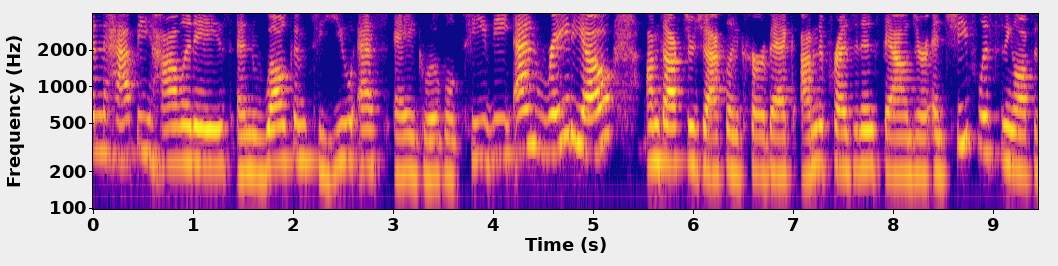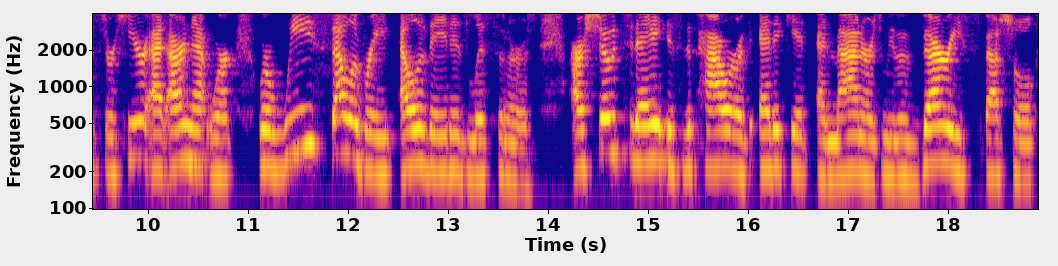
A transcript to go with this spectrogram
everyone. Happy holidays and welcome to USA Global TV and Radio. I'm Dr. Jacqueline Kerbeck. I'm the president, founder, and chief listening officer here at our network where we celebrate elevated listeners. Our show today is The Power of Etiquette and Manners. We have a very special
